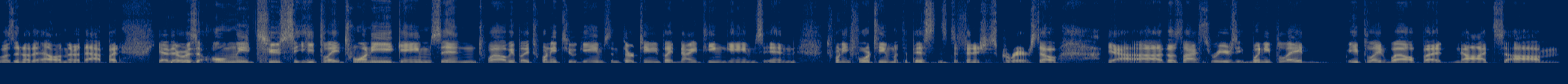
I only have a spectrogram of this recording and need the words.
was another element of that. But yeah, there was only two. se- He played 20 games in 12. He played 22 games in 13. He played 19 games in 2014 with the Pistons to finish his career. So yeah, uh, those last three years when he played, he played well, but not. Um,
